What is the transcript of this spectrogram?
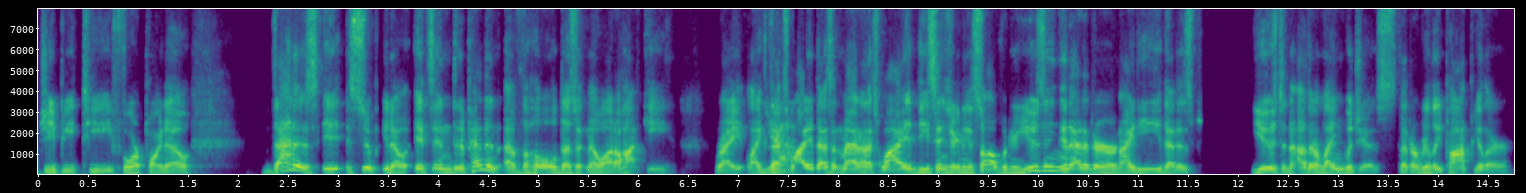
GPT 4.0. That is, is you know, it's independent of the whole doesn't know AutoHotkey, right? Like yeah. that's why it doesn't matter. That's why these things are going to solve when you're using an editor or an IDE that is used in other languages that are really popular,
